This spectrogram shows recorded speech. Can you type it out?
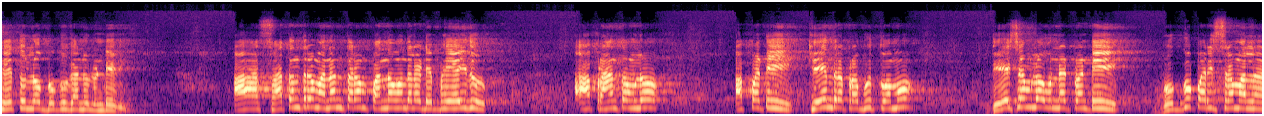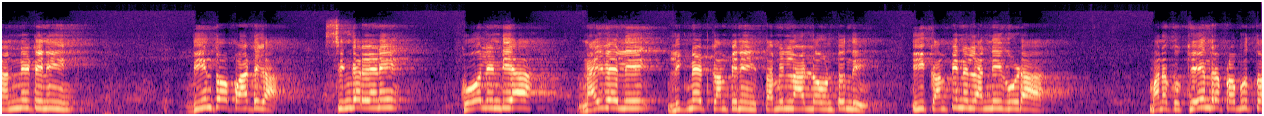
చేతుల్లో బొగ్గు గనులు ఉండేవి ఆ స్వాతంత్రం అనంతరం పంతొమ్మిది వందల డెబ్భై ఐదు ఆ ప్రాంతంలో అప్పటి కేంద్ర ప్రభుత్వము దేశంలో ఉన్నటువంటి బొగ్గు పరిశ్రమలన్నిటినీ దీంతో పాటుగా Singareni coal India Neyveli lignite company తమిళనాడులో ఉంటుంది. ఈ కంపెనీలన్నీ కూడా మనకు కేంద్ర ప్రభుత్వ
